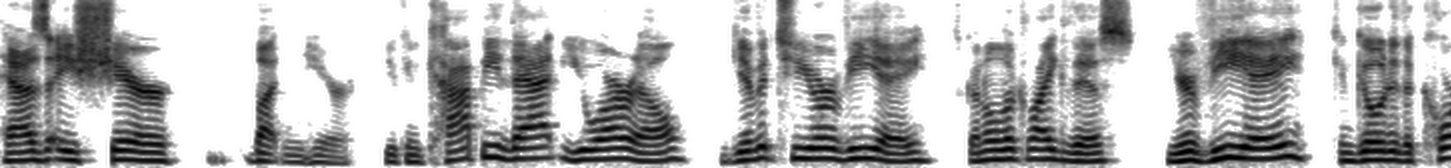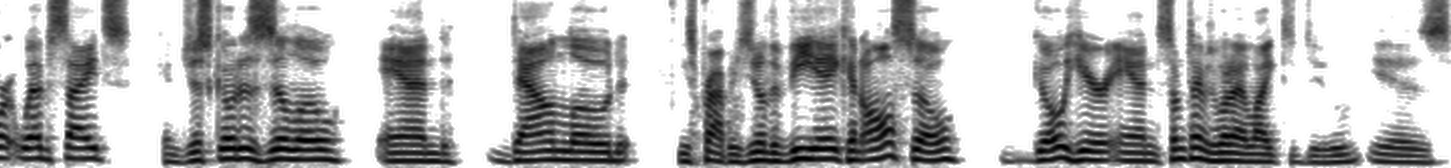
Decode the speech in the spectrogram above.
has a share button here. You can copy that URL, give it to your VA. It's going to look like this. Your VA can go to the court websites, can just go to Zillow and download these properties. You know, the VA can also go here and sometimes what I like to do is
